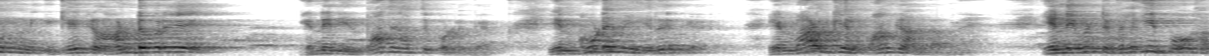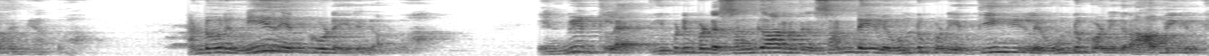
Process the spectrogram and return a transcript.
ஒன்று நீங்கள் கேட்கணும். ஆண்டவரே என்னை நீர் பாதுகாத்துக் கொள்ளுங்க. என் கூடவே இருங்க. என் வாழ்க்கையில் வாங்க ஆண்டவரே. என்னை விட்டு விலகி போகாதுங்க அப்பா. ஆண்டவர் நீர் என் கூட இருங்க அப்பா. என் வீட்டில் இப்படிப்பட்ட சங்காரத்தை சண்டைகளை உண்டு பண்ணிய தீங்குகளை உண்டு பண்ணுகிற ஆவிகள்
